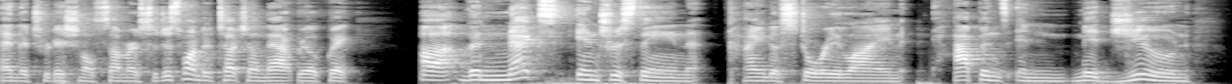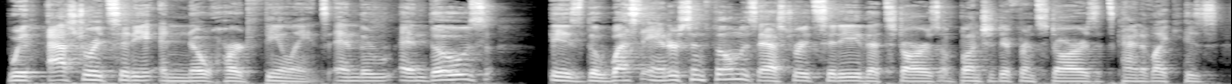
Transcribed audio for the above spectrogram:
and the traditional summer. So just wanted to touch on that real quick. Uh, the next interesting kind of storyline happens in mid June with Asteroid City and No Hard Feelings. And the, and those is the Wes Anderson film is Asteroid City that stars a bunch of different stars. It's kind of like his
